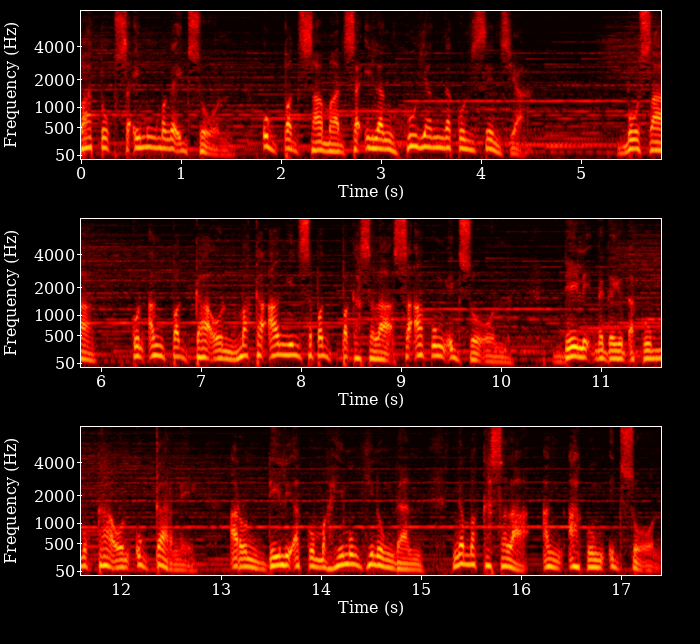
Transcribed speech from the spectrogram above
batok sa imong mga igsoon, ug pagsamad sa ilang huyang nga konsensya. Busa, kung ang pagkaon makaangin sa pagpakasala sa akong igsuon, dili na gayud ako mukaon og karne, aron dili ako mahimong hinungdan nga makasala ang akong igsoon.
